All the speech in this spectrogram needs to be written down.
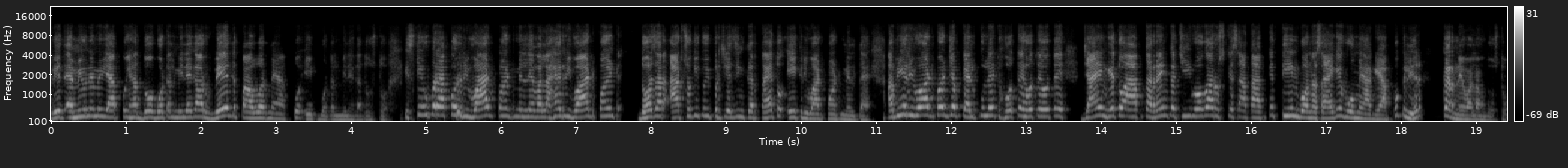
वेद एम्यूने में भी आपको यहाँ दो बोतल मिलेगा और वेद पावर में आपको एक बोतल मिलेगा दोस्तों। इसके ऊपर आपको रिवार्ड पॉइंट मिलने वाला है। रिवार्ड पॉइंट 2800 की कोई परचेजिंग करता है तो एक रिवार्ड पॉइंट मिलता है। अब ये रिवार्ड पॉइंट जब कैलकुलेट होते होते होते जाएँगे तो आपका रैंक अचीव होगा और उसके साथ आपके तीन बोनस आएँगे, वो मैं आगे आपको क्लियर करने वाला हूँ दोस्तों।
